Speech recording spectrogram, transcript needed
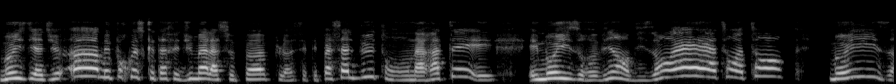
Moïse dit à Dieu Ah, mais pourquoi est-ce que tu as fait du mal à ce peuple? C'était pas ça le but, on, a raté. Et, Moïse revient en disant Hé, attends, attends, Moïse,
